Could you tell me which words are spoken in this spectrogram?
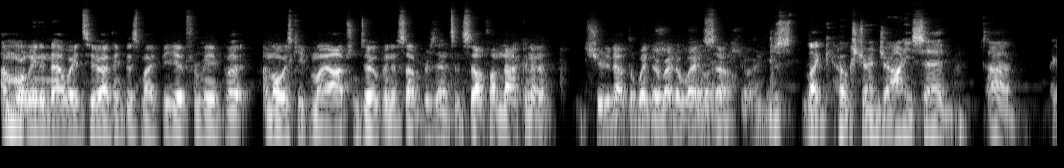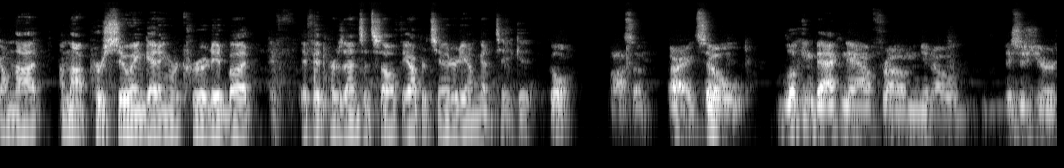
I'm more leaning that way too. I think this might be it for me, but I'm always keeping my options open. If something presents itself, I'm not gonna shoot it out the window right away. Sure, So sure. Just like Hoekstra and Johnny said, uh, like I'm not I'm not pursuing getting recruited, but if, if it presents itself, the opportunity, I'm going to take it. Cool. Awesome. All right. So looking back now from, you know, this is your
